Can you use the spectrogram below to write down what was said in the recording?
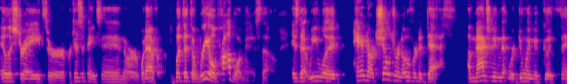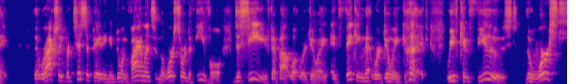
illustrates or participates in or whatever. But that the real problem is, though, is that we would hand our children over to death, imagining that we're doing a good thing that we're actually participating in doing violence and the worst sort of evil, deceived about what we're doing and thinking that we're doing good. We've confused the worst,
